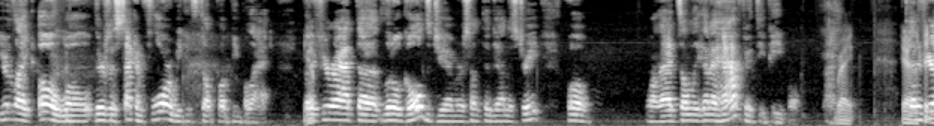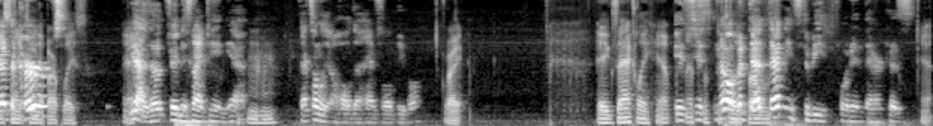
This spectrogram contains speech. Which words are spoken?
you're like, oh, well, there's a second floor we can still put people at. But Yep. if you're at the little Gold's Gym or something down the street, well, well, that's only going to have 50 people. Right. Yeah, Then the if you're at the 19 up our place. Yeah. Yeah, the Fitness 19, yeah. Mm-hmm. That's only going to hold a handful of people. Right. Exactly. Yep. It's That's just no, but problem. that that needs to be put in there because Yeah.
